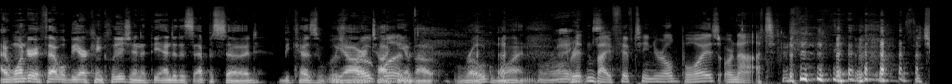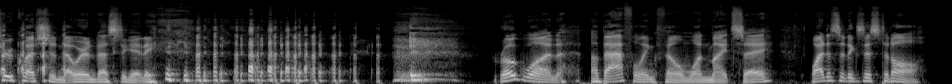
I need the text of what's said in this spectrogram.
I wonder if that will be our conclusion at the end of this episode because we are Rogue talking One. about Rogue One. Right. Written by 15 year old boys or not? it's the true question that we're investigating. Rogue One, a baffling film, one might say. Why does it exist at all?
